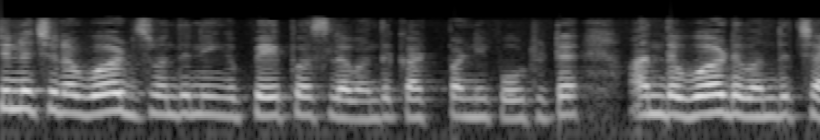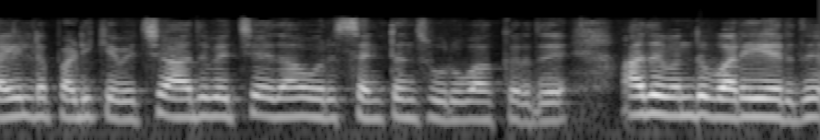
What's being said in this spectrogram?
சின்ன சின்ன வேர்ட்ஸ் வந்து நீங்க பேப்பர்ஸ்ல வந்து கட் பண்ணி போட்டுட்டு அந்த வேர்டு வந்து சைல்டை படிக்க வச்சு அது வச்சு ஏதாவது ஒரு சென்டென்ஸ் உருவாக்குறது அது வந்து வரையிறது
